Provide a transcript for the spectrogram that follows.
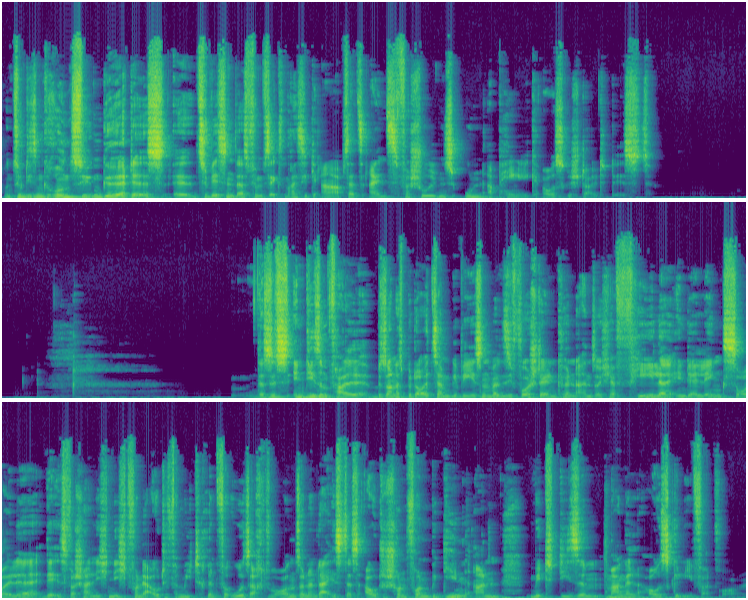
Und zu diesen Grundzügen gehört es, äh, zu wissen, dass 536a Absatz 1 verschuldensunabhängig ausgestaltet ist. Das ist in diesem Fall besonders bedeutsam gewesen, weil Sie sich vorstellen können, ein solcher Fehler in der Lenksäule, der ist wahrscheinlich nicht von der Autovermieterin verursacht worden, sondern da ist das Auto schon von Beginn an mit diesem Mangel ausgeliefert worden.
